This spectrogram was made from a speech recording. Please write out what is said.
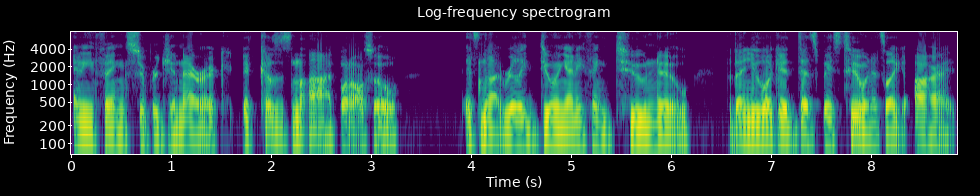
anything super generic. It cuz it's not, but also it's not really doing anything too new. But then you look at Dead Space 2 and it's like, all right,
